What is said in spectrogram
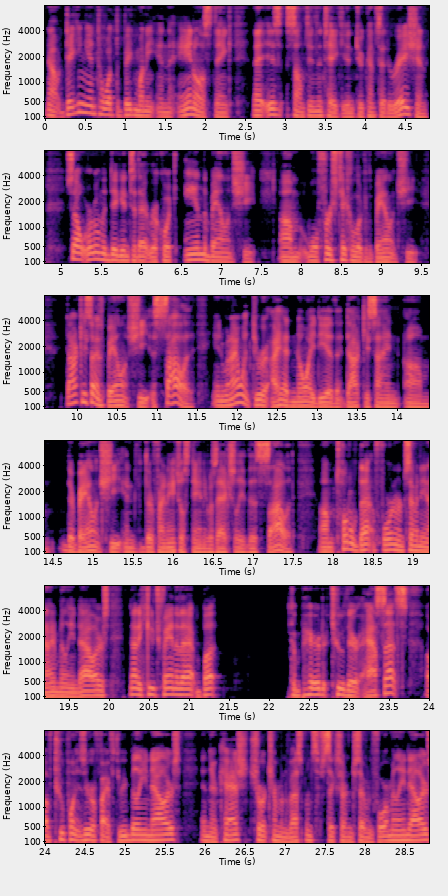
Now, digging into what the big money and the analysts think, that is something to take into consideration. So, we're going to dig into that real quick and the balance sheet. Um, we'll first take a look at the balance sheet. DocuSign's balance sheet is solid, and when I went through it, I had no idea that DocuSign, um, their balance sheet and their financial standing was actually this solid. Um, total debt four hundred seventy nine million dollars. Not a huge fan of that, but compared to their assets of $2.053 billion and their cash short-term investments of $674 million,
